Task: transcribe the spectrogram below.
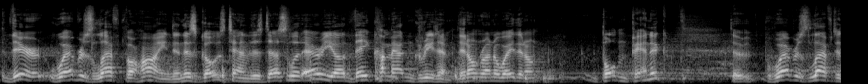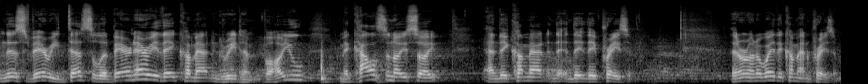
there, whoever's left behind in this ghost town, this desolate area, they come out and greet him. They don't run away, they don't bolt and panic. The, whoever's left in this very desolate, barren area, they come out and greet him. Vahayu, Mekalsan Isai, and they come out and they, they, they praise him. They don't run away, they come out and praise him.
